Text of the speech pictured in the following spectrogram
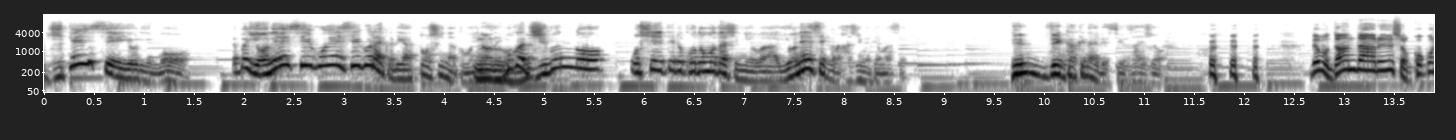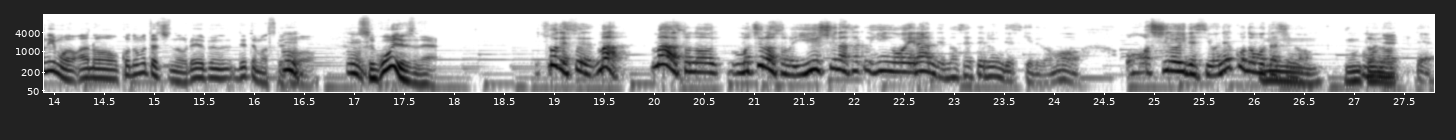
受験生よりも、やっぱり4年生、5年生ぐらいからやってほしいなと思います。ね、僕は自分の教えてる子供たちには4年生から始めてます。全然書けないですよ、最初。でもだんだんあれでしょここにもあの子供たちの例文出てますけど、うんうん、すごいですね。そうですそうです。まあまあそのもちろんその優秀な作品を選んで載せてるんですけれども面白いですよね子供たちのものって。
